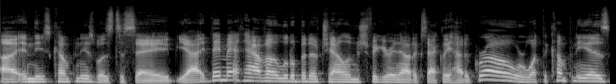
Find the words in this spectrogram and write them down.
uh, in these companies was to say, yeah, they might have a little bit of challenge figuring out exactly how to grow or what the company is.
